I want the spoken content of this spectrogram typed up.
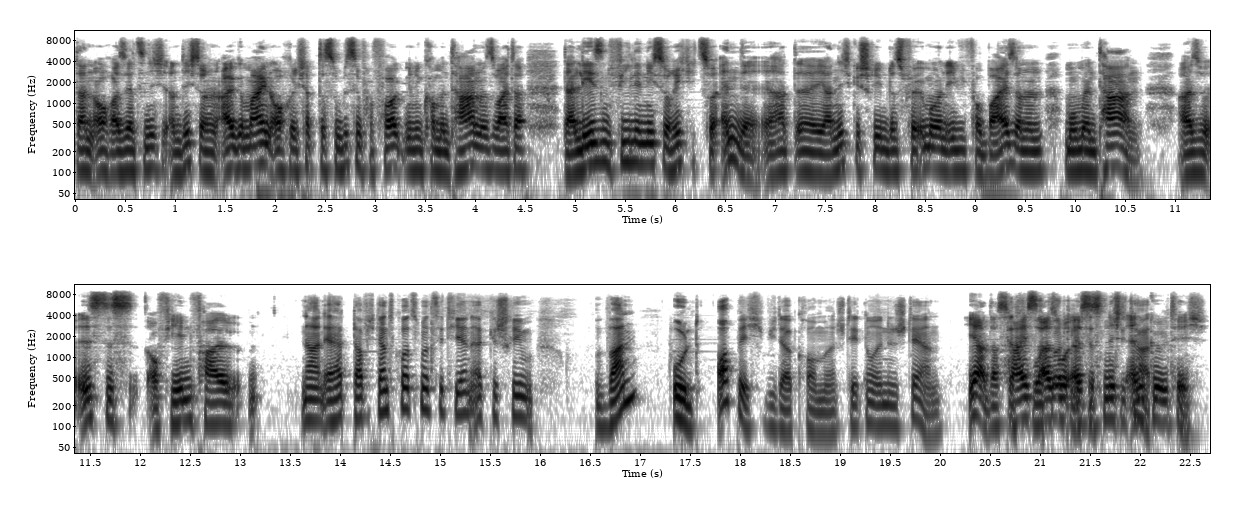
dann auch, also jetzt nicht an dich, sondern allgemein auch, ich habe das so ein bisschen verfolgt in den Kommentaren und so weiter, da lesen viele nicht so richtig zu Ende. Er hat äh, ja nicht geschrieben, das ist für immer und ewig vorbei, sondern momentan. Also ist es auf jeden Fall, Nein, er hat, darf ich ganz kurz mal zitieren, er hat geschrieben, wann und ob ich wiederkomme, steht nur in den Sternen. ja, das, Das heißt also, es ist nicht Zitat. endgültig.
